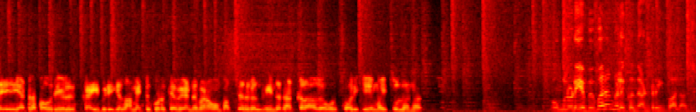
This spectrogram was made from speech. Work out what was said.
ஏற்ற பகுதிகளில் கைபிடிகள் அமைத்துக் கொடுக்க வேண்டும் எனவும் பக்தர்கள் நீண்ட நாட்களாக ஒரு கோரிக்கையும் வைத்துள்ளனர். உங்களுடைய விவரங்களுக்கு நன்றி பாலாஜி.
